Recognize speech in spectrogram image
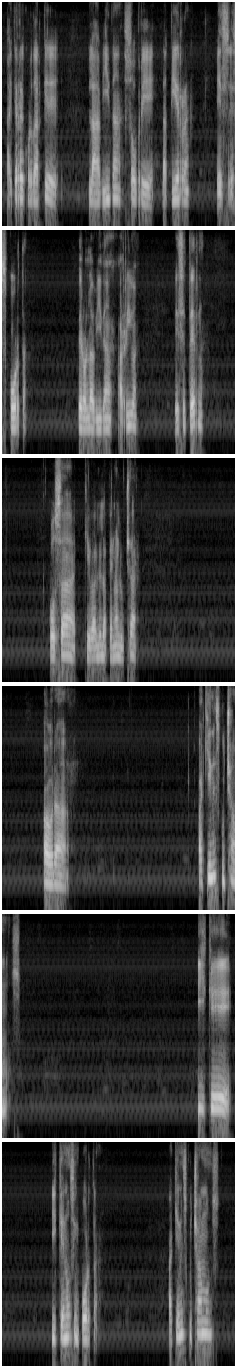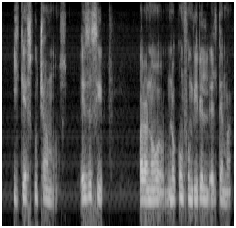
hay que recordar que la vida sobre la tierra es, es corta, pero la vida arriba es eterna cosa que vale la pena luchar. Ahora, ¿a quién escuchamos? ¿Y qué, y qué nos importa? ¿A quién escuchamos y qué escuchamos? Es decir, para no, confundir el, el tema.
